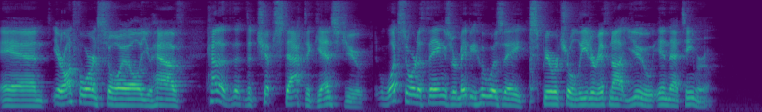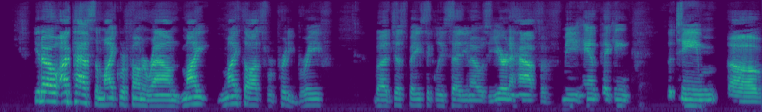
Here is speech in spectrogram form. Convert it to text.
and you're on foreign soil. You have kind of the, the chips stacked against you. What sort of things, or maybe who was a spiritual leader, if not you, in that team room? You know, I passed the microphone around. My my thoughts were pretty brief but just basically said, you know, it was a year and a half of me handpicking the team. Uh,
